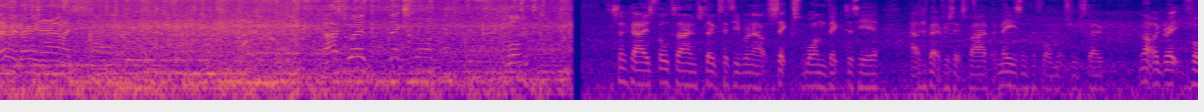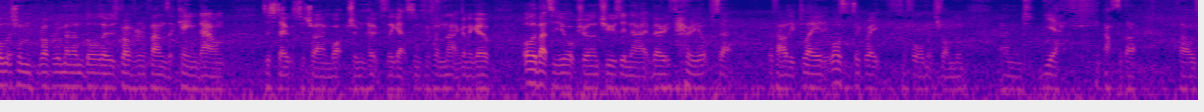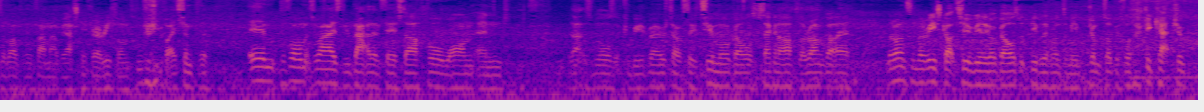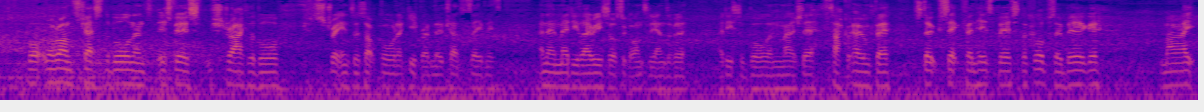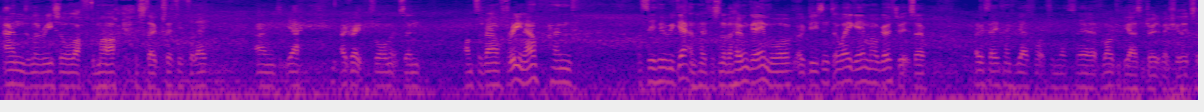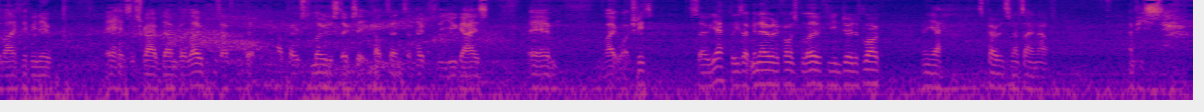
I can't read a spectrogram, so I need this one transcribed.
Very, very nice. Nice win. Next one. Love it. So guys, full time Stoke City run out 6-1 victors here at the Bet365. Amazing performance from Stoke. Not a great performance from Rotherham and all those Rotherham fans that came down to Stoke to try and watch and hopefully get something from that. Going to go all the way back to Yorkshire on Tuesday night. Very, very upset with how they played. It wasn't a great performance from them. And yeah, after that, if I was a Rotherham fan, I'd be asking for a refund, quite simply. Um, performance wise, we battered them first half 4 1, and that's goals that can be wrote. Obviously, two more goals. Second half, Laurent got a. Laurent and Léris got two really good goals, but people in front of me jumped up before I could catch them. But Laurent's chested the ball, and then his first strike of the ball straight into the top corner. Keeper had no chance of saving it. And then Mehdi Léris also got onto the end of a, a decent ball and managed to tap it home for Stoke sixth and his first of the club. So Burger, Mmaee, and Léris all off the mark for Stoke City today. And yeah, a great performance. And on to round three now. And let's see who we get. And if it's another home game or a decent away game, I'll go to it. So, like I say, thank you guys for watching this uh, vlog. If you guys enjoyed it, make sure you leave us a like. And if you're new, uh, hit subscribe down below because I've I post a load of Stoke City content and hopefully you guys um, like watching it. So yeah, please let me know in the comments below if you enjoyed the vlog. And yeah, it's Parents and I'm signing out. And peace.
